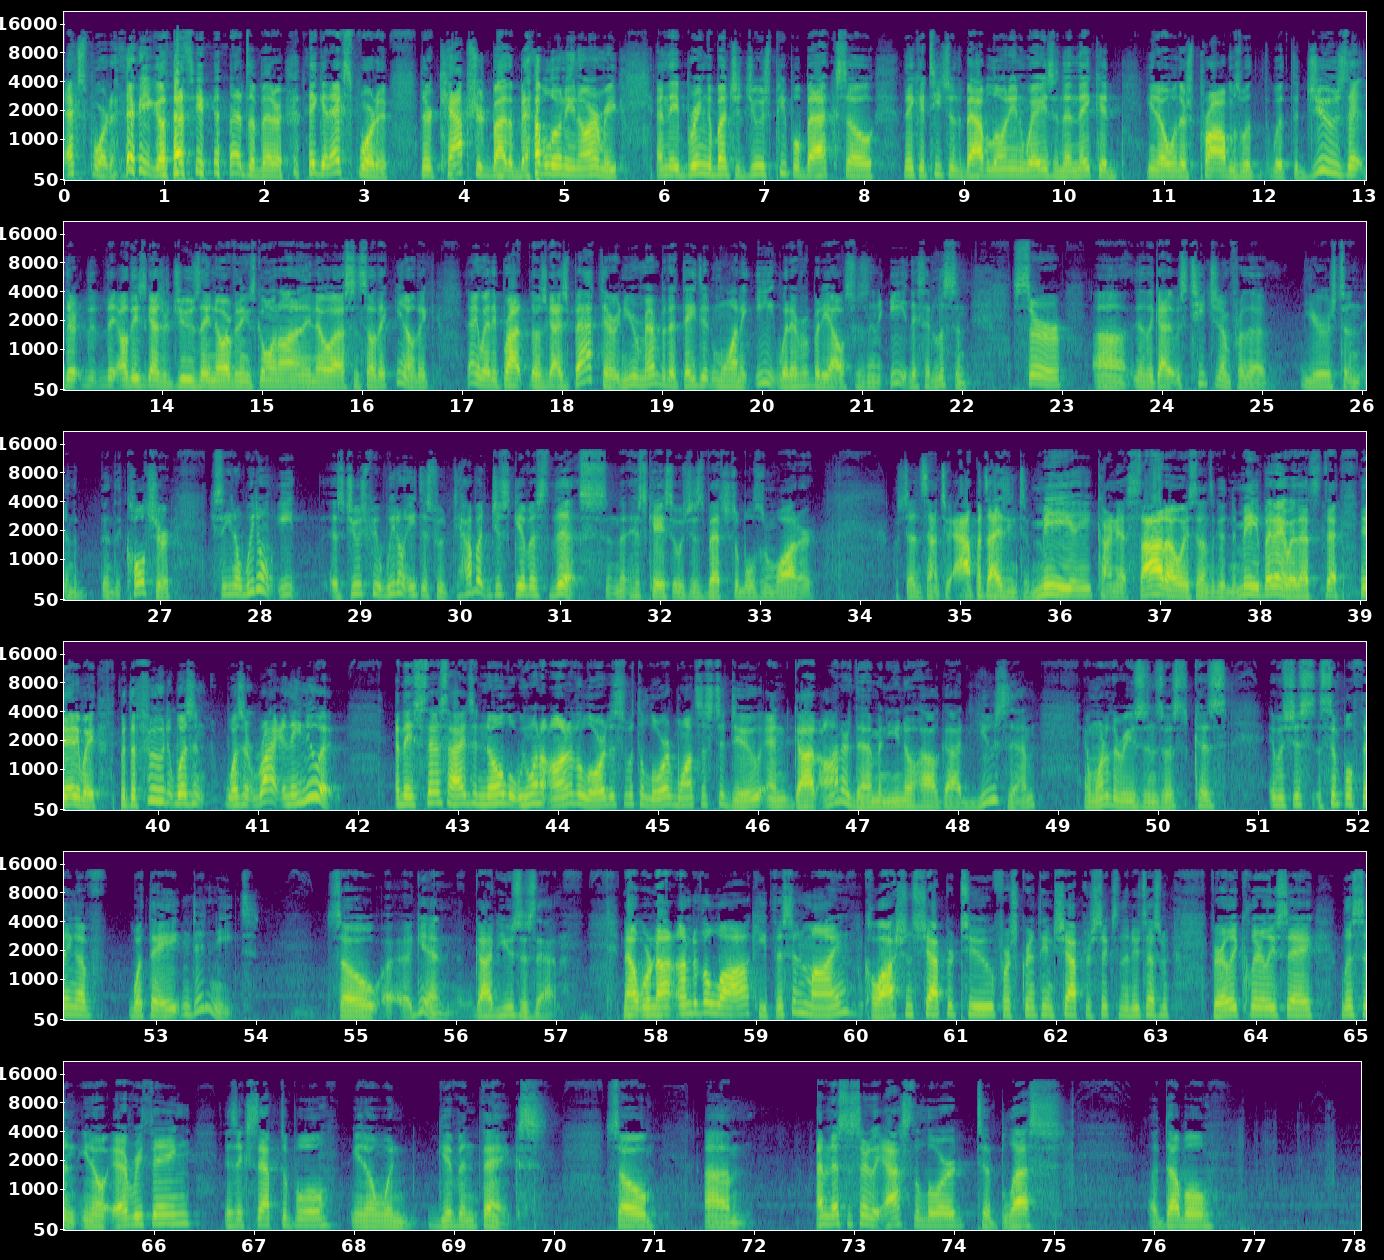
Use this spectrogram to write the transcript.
Exported. exported. There you go. That's that's a better. They get exported. They're captured by the Babylonian army, and they bring a bunch of Jewish people back so they could teach them the Babylonian ways, and then they could, you know, when there's problems with with the Jews, they, they oh these guys are Jews. They know everything's going on, and they know us, and so they, you know, they anyway they brought those guys back there, and you remember that they didn't want to eat what everybody else was going to eat. They said, listen, sir, uh, you know, the guy that was teaching them for the years to, in, the, in the culture, he said, you know, we don't eat, as Jewish people, we don't eat this food. How about just give us this? In his case, it was just vegetables and water, which doesn't sound too appetizing to me. Carne asada always sounds good to me. But anyway, that's that. Anyway, but the food wasn't, wasn't right, and they knew it. And they set aside and said, no, we want to honor the Lord. This is what the Lord wants us to do. And God honored them, and you know how God used them. And one of the reasons was because it was just a simple thing of what they ate and didn't eat. So uh, again, God uses that. Now we're not under the law. Keep this in mind. Colossians chapter 2, 1 Corinthians chapter 6 in the New Testament very clearly say, listen, you know, everything is acceptable, you know, when given thanks. So, um, I don't necessarily ask the Lord to bless a double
